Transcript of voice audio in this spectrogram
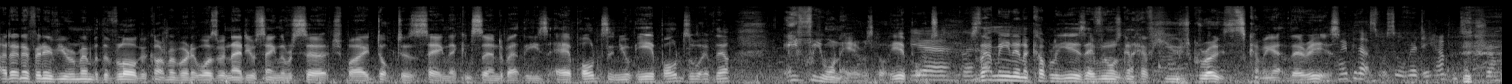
I don't know if any of you remember the vlog. I can't remember when it was when Nadia was saying the research by doctors saying they're concerned about these AirPods in your earpods or whatever they are. Everyone here has got earpods. Yeah, Does that mean in a couple of years everyone's going to have huge growths coming out of their ears? Maybe that's what's already happened to Trump.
